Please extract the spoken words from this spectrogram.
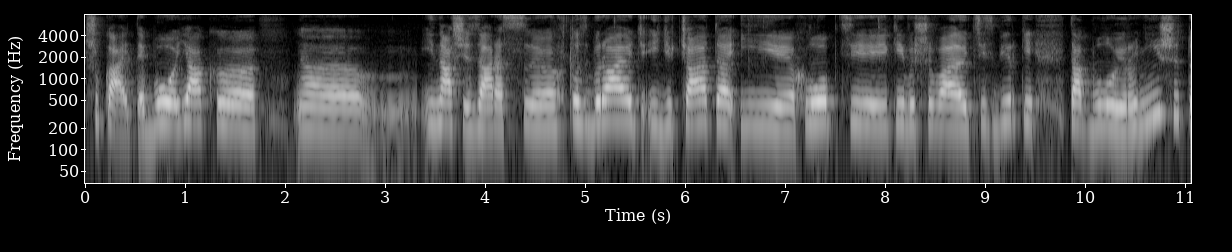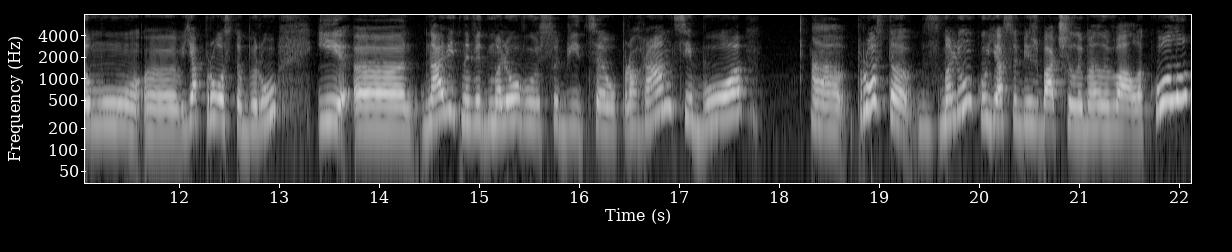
Шукайте, бо як. е, е, І наші зараз хто збирають, і дівчата, і хлопці, які вишивають ці збірки, так було і раніше. Тому я просто беру і навіть не відмальовую собі це у програмці, бо Просто з малюнку я собі ж бачили, малювала коло,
